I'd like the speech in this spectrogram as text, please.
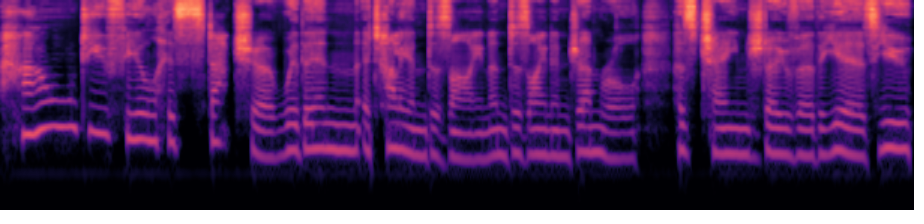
how do you feel his stature within Italian design and design in general has changed over the years? You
